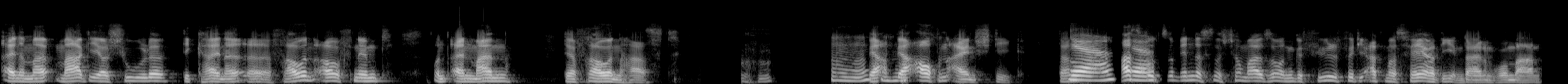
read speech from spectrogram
eine Ma Magierschule, die keine äh, Frauen aufnimmt und ein Mann, der Frauen hasst. Mhm. Mhm, Wäre mhm. wär auch ein Einstieg. Dann ja, hast ja. du zumindest schon mal so ein Gefühl für die Atmosphäre, die in deinem Roman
